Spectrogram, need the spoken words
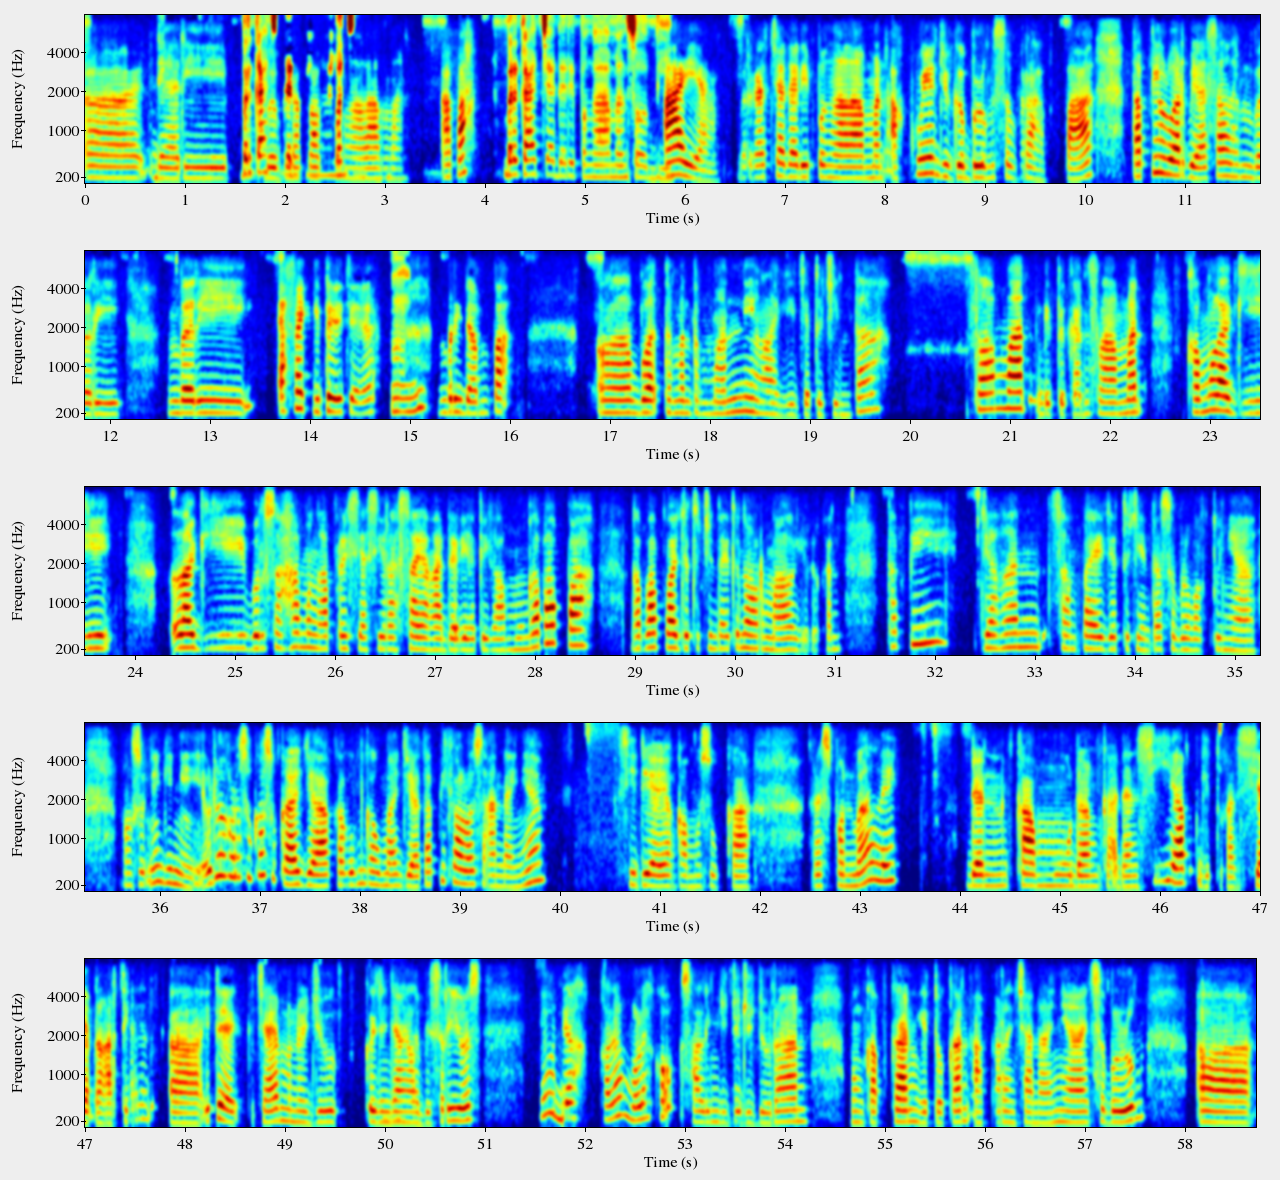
eh, dari berkaca dari beberapa pengalaman pengalaman. Apa? berkaca dari pengalaman Sobi Ah ya, berkaca dari pengalaman aku yang juga belum seberapa, tapi luar biasa lah memberi memberi efek gitu ya, Ca ya. Mm. Memberi dampak eh, buat teman-teman yang lagi jatuh cinta. Selamat gitu kan, selamat kamu lagi lagi berusaha mengapresiasi rasa yang ada di hati kamu. Nggak apa-apa, nggak apa-apa jatuh cinta itu normal gitu kan. Tapi jangan sampai jatuh cinta sebelum waktunya. Maksudnya gini, ya udah kalau suka suka aja, kagum-kagum aja. Tapi kalau seandainya si dia yang kamu suka respon balik dan kamu dalam keadaan siap gitu kan, siap dalam artian eh, itu ya percaya menuju ke jenjang yang lebih serius. Ya udah, kalian boleh kok saling jujur-jujuran, mengungkapkan gitu kan apa rencananya sebelum eh,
